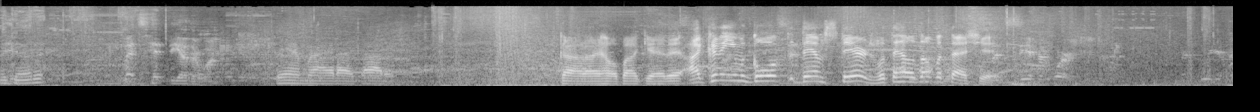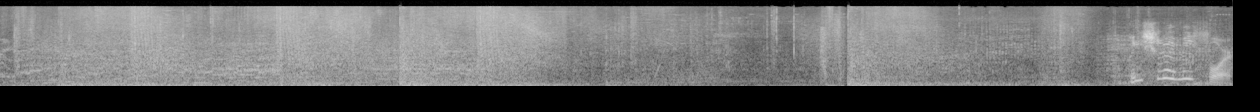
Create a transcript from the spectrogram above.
I got it. Let's hit the other one. Damn right, I got it. God, I hope I get it. I couldn't even go up the damn stairs. What the hell's up with that shit? Let's see if it works. What you should have me for?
